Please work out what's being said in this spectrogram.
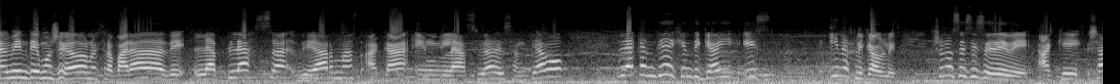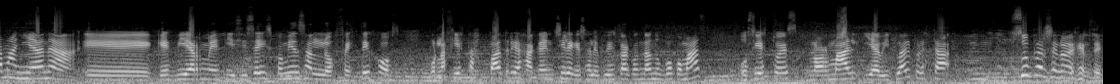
Finalmente hemos llegado a nuestra parada de la Plaza de Armas acá en la ciudad de Santiago. La cantidad de gente que hay es inexplicable. Yo no sé si se debe a que ya mañana, eh, que es viernes 16, comienzan los festejos por las fiestas patrias acá en Chile, que ya les voy a estar contando un poco más, o si esto es normal y habitual, pero está mm, súper lleno de gente.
